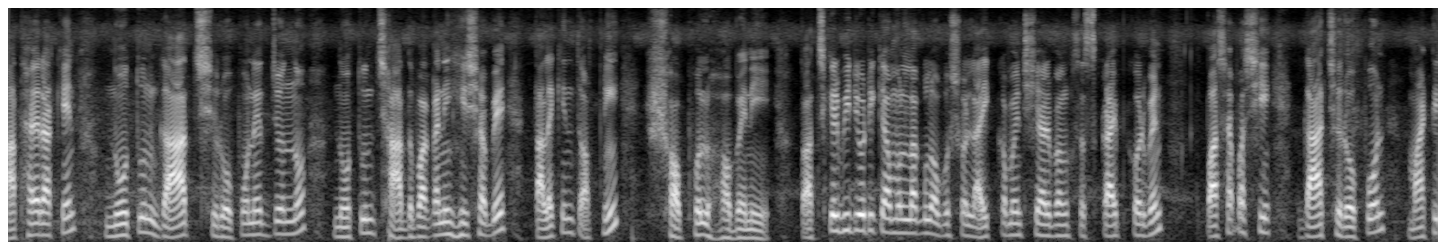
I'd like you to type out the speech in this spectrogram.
মাথায় রাখেন, নতুন গাছ রোপণের জন্য, নতুন ছাদ বাগানি হিসাবে, তাহলে কিন্তু আপনি সফল হবেনই। তো আজকের ভিডিওটি কেমন লাগল অবশ্যই লাইক কমেন্ট শেয়ার এবং সাবস্ক্রাইব করবেন। পাশাপাশি গাছ রোপণ, মাটি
